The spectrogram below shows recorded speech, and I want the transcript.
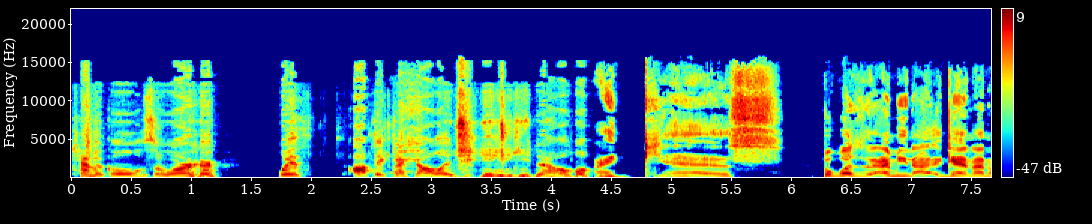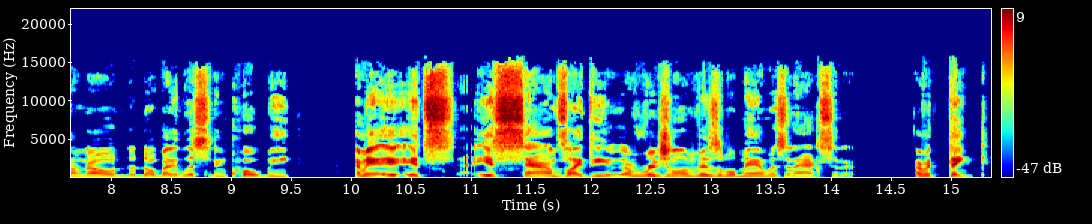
chemicals or with optic technology, you know. I guess. But was it? I mean, I, again, I don't know. Nobody listening quote me. I mean, it, it's it sounds like the original Invisible Man was an accident. I would think,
